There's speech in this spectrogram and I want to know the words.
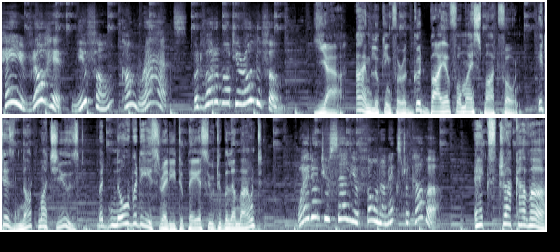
Hey Rohit, new phone? Congrats! But what about your older phone? Yeah, I'm looking for a good buyer for my smartphone. It is not much used, but nobody is ready to pay a suitable amount. Why don't you sell your phone on Xtracover? Extra cover.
